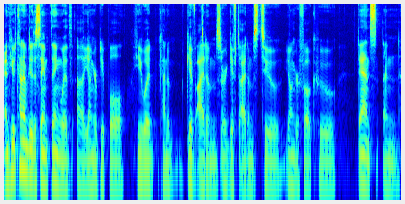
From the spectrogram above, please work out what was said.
And he would kind of do the same thing with uh, younger people. He would kind of give items or gift items to younger folk who dance and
